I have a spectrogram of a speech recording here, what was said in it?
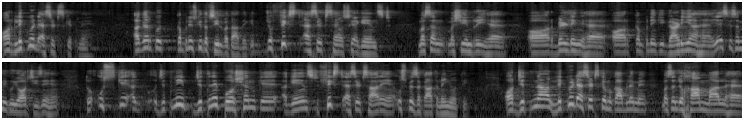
اور لکوڈ ایسٹس کتنے ہیں۔ اگر کوئی کمپنی اس کی تفصیل بتا دے گی جو فکسڈ ایسٹس ہیں اس کے اگینسٹ مثلا مشینری ہے اور بلڈنگ ہے اور کمپنی کی گاڑیاں ہیں یا اس قسم کی کوئی اور چیزیں ہیں، تو اس کے جتنی، جتنے پورشن کے اگینسٹ فکسڈ ایسٹس آ رہے ہیں، اس پہ زکوٰۃ نہیں ہوتی۔ اور جتنا لکوڈ ایسٹس کے مقابلے میں، مثلا جو خام مال ہے،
